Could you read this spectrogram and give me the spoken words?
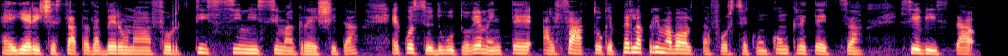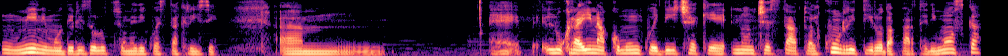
Eh, ieri c'è stata davvero una fortissimissima crescita e questo è dovuto ovviamente al fatto che per la prima volta, forse con concretezza, si è vista un minimo di risoluzione di questa crisi. Um, eh, L'Ucraina comunque dice che non c'è stato alcun ritiro da parte di Mosca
